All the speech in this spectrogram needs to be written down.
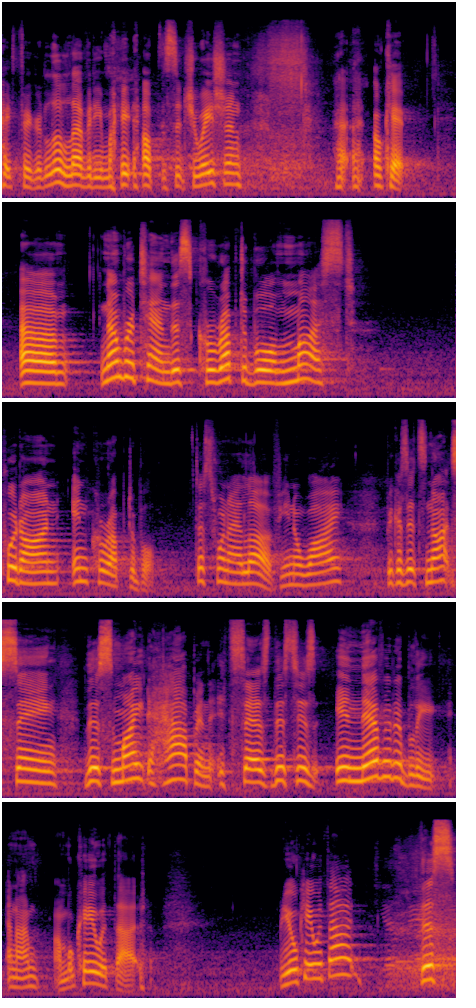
I figured a little levity might help the situation. Uh, okay. Um, number 10, this corruptible must put on incorruptible. This one I love. You know why? because it's not saying this might happen. It says this is inevitably, and I'm, I'm okay with that. Are you okay with that? Yes, this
